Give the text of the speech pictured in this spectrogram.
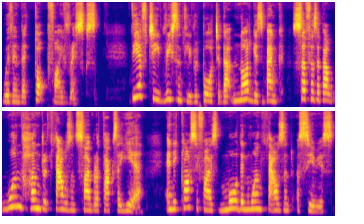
within their top five risks. The FT recently reported that Norges Bank suffers about 100,000 cyber attacks a year and it classifies more than 1,000 as serious.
